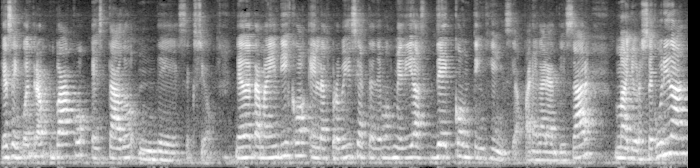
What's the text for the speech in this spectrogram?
que se encuentran bajo estado de sección. Diana Tamaín dijo, en las provincias tenemos medidas de contingencia para garantizar mayor seguridad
